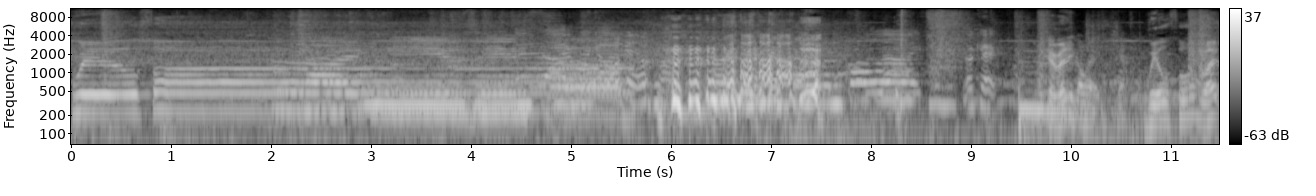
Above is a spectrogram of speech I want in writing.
We'll fall like leaves Okay. Okay, ready? Go ahead. Yeah. We'll fall, right?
